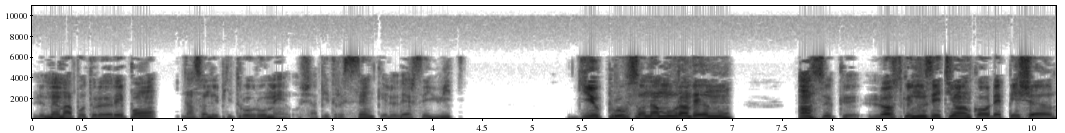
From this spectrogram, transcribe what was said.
Le même apôtre répond dans son épître aux Romains, au chapitre 5 et le verset 8. Dieu prouve son amour envers nous en ce que, lorsque nous étions encore des pécheurs,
